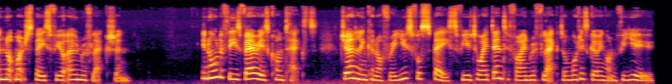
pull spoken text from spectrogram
and not much space for your own reflection. In all of these various contexts, journaling can offer a useful space for you to identify and reflect on what is going on for you.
